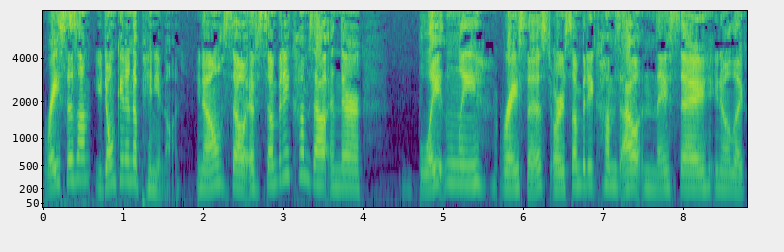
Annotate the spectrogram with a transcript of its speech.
Racism, you don't get an opinion on. You know, so if somebody comes out and they're blatantly racist, or somebody comes out and they say, you know, like.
